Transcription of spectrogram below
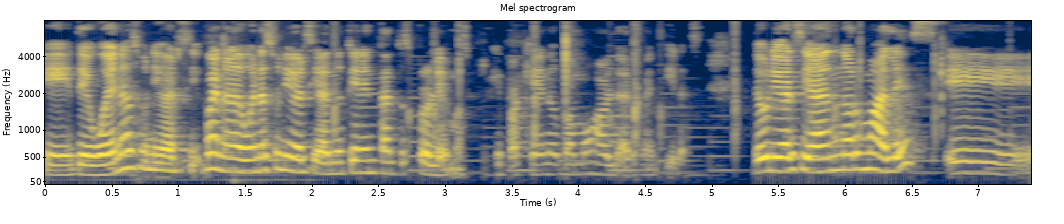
eh, de buenas universidades, bueno, de buenas universidades no tienen tantos problemas, porque para qué nos vamos a hablar mentiras. De universidades normales eh,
